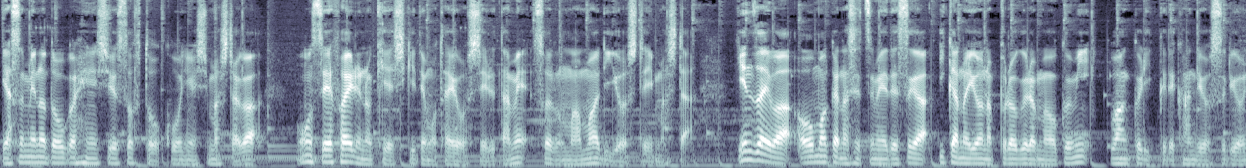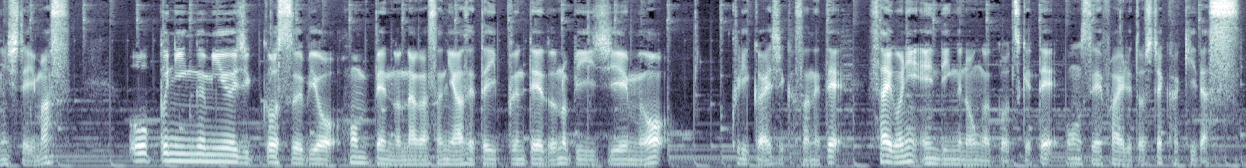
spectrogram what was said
安めの動画編集ソフトを購入しましたが、音声ファイルの形式でも対応しているため、そのまま利用していました。現在は大まかな説明ですが、以下のようなプログラムを組み、ワンクリックで完了するようにしています。オープニングミュージックを数秒、本編の長さに合わせて1分程度の BGM を繰り返し重ねて、最後にエンディングの音楽をつけて、音声ファイルとして書き出す。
